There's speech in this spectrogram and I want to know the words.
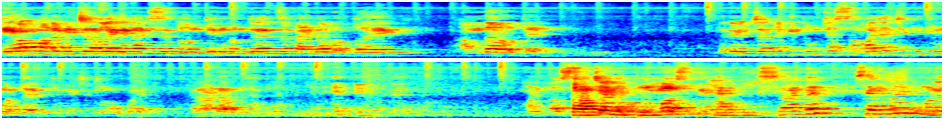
तेव्हा मला विचारलं गेलं असे दोन तीन मंत्र्यांचं पॅनल होतं एक आमदार होते. तर विचारलं की तुमच्या समाजाची किती मतं आहेत? तुम्ही जिथून उभे राहणार. हार्दिक स्वागत. सर्वांनी म्हणे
